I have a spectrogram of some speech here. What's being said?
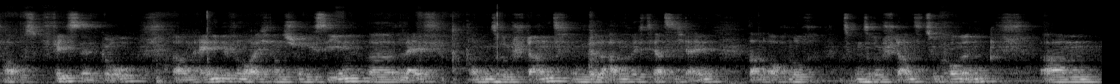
Taurus Face Go. Ähm, einige von euch haben es schon gesehen, äh, live an unserem Stand und wir laden recht herzlich ein, dann auch noch zu unserem Stand zu kommen. Ähm,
